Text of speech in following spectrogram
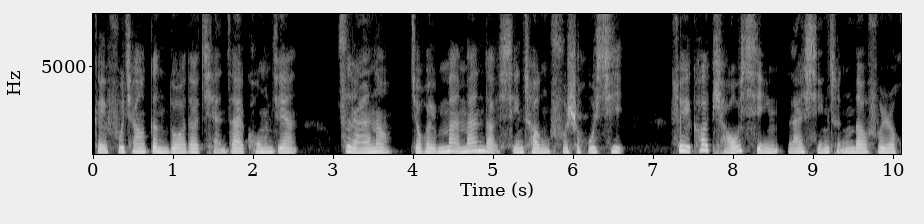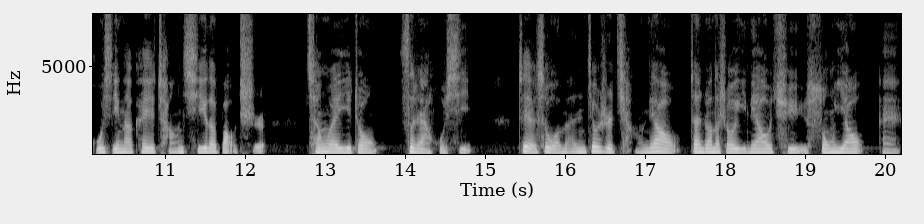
给腹腔更多的潜在空间，自然呢就会慢慢的形成腹式呼吸。所以靠调形来形成的腹式呼吸呢，可以长期的保持，成为一种自然呼吸。这也是我们就是强调站桩的时候一定要去松腰，哎，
